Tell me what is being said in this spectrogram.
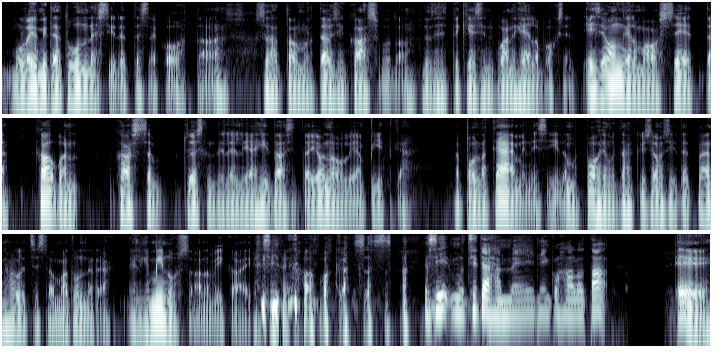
Mulla ei ole mitään tunne siitä tässä kohtaa. Se saattaa olla täysin kasvoton, joten se tekee sen vain helpoksi. Ei se ongelma ole se, että kaupan kassa työskentelee liian hitaasti tai jono on liian pitkä. Mä poltan käämeni siitä, mutta pohjimmiltaan kyse on siitä, että mä en hallitse sitä omaa tunnereaktiota. Eli minussa on vika, eikä siinä kaupakassassa. Si- mutta sitähän me ei niinku haluta. Ei,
